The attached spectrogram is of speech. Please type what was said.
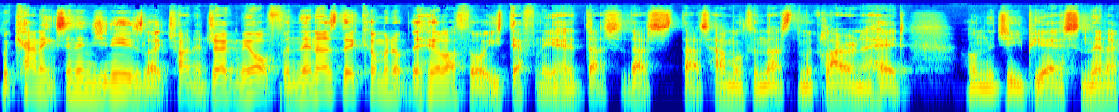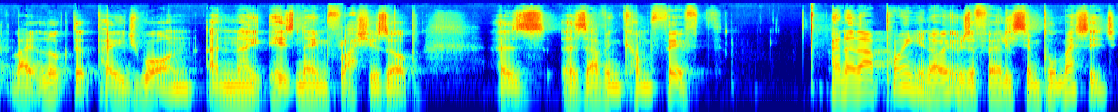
mechanics and engineers like trying to drag me off. And then as they're coming up the hill, I thought he's definitely ahead. That's that's that's Hamilton. That's the McLaren ahead on the GPS. And then I like looked at page one, and like, his name flashes up as as having come fifth. And at that point, you know, it was a fairly simple message.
